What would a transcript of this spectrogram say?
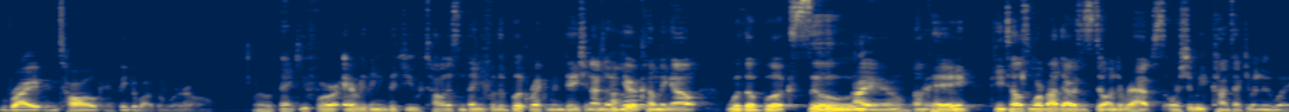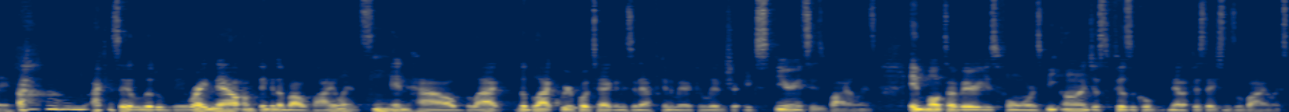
write and talk and think about the world. Well, thank you for everything that you've taught us, and thank you for the book recommendation. I know oh. you're coming out with a book soon. I am. Okay. I am. Can you tell us more about that, or is it still under wraps, or should we contact you in a new way? Um, I can say a little bit. Right now, I'm thinking about violence mm-hmm. and how black the black queer protagonist in African American literature experiences violence in multivarious forms beyond just physical manifestations of violence.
